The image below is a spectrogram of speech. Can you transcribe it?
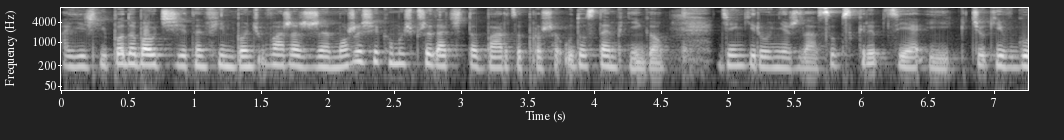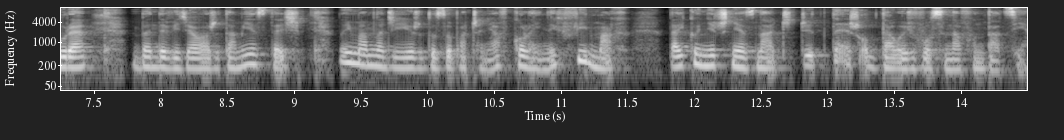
A jeśli podobał Ci się ten film, bądź uważasz, że może się komuś przydać, to bardzo proszę udostępnij go. Dzięki również za subskrypcję i kciuki w górę. Będę wiedziała, że tam jesteś. No i mam nadzieję, że do zobaczenia w kolejnych filmach. Daj koniecznie znać, czy też oddałeś włosy na fundację.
